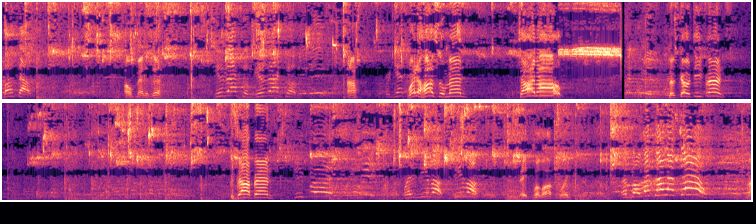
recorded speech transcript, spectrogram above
Bust out. Oh, Ben is there. Give it back to him. Give it back to him. Huh? Forget. Way to hustle, man. Time out. Let's go, defense. Good job, Ben. Defense. Way to team up. Team up. They pull up, boy. Let's go. Let's go. Let's go. No,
